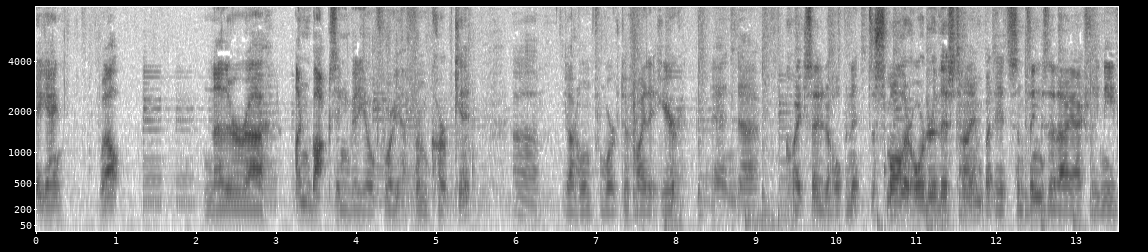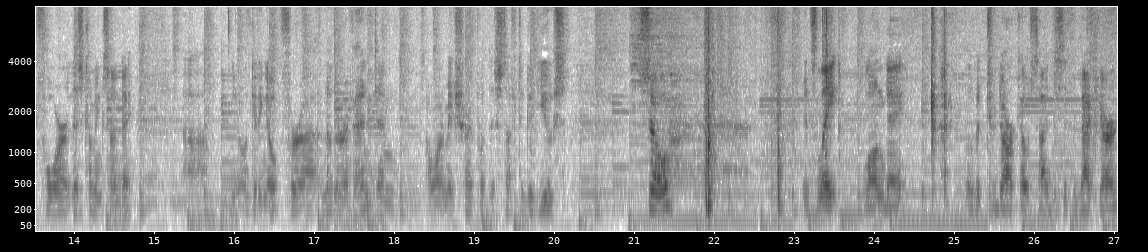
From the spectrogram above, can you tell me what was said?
Hey gang, well, another uh, unboxing video for you from Carp Kit. Uh, got home from work to find it here and uh, quite excited to open it. It's a smaller order this time, but it's some things that I actually need for this coming Sunday. Uh, you know, getting out for uh, another event and I want to make sure I put this stuff to good use. So, it's late, long day, a little bit too dark outside to sit in the backyard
